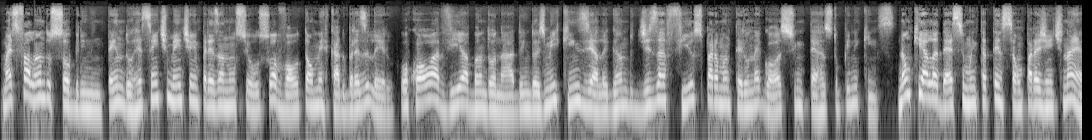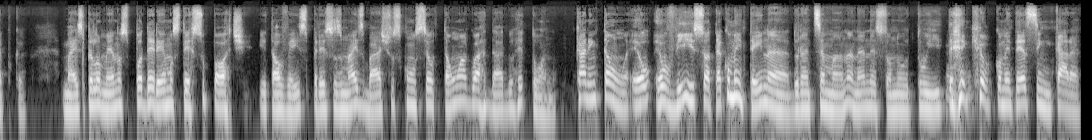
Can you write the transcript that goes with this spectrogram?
Mas falando sobre Nintendo, recentemente a empresa anunciou sua volta ao mercado brasileiro, o qual havia abandonado em 2015 alegando desafios para manter o negócio em terras tupiniquins. Não que ela desse muita atenção para a gente na época, mas pelo menos poderemos ter suporte e talvez preços mais baixos com o seu tão aguardado retorno. Cara, então, eu, eu vi isso, até comentei na, durante a semana, né, Nestor, no Twitter, que eu comentei assim, cara,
